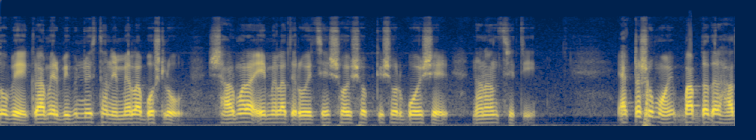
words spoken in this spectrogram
তবে গ্রামের বিভিন্ন স্থানে মেলা বসলেও সারমারা এই মেলাতে রয়েছে শৈশব কিশোর বয়সের নানান স্মৃতি। একটা সময় বাপদাদার হাত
